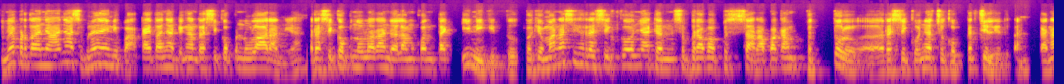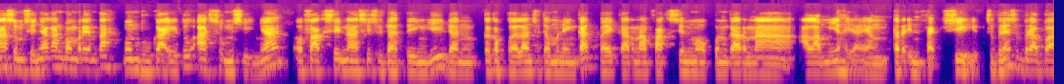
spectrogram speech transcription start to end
Sebenarnya pertanyaannya sebenarnya ini Pak, kaitannya dengan resiko penularan ya. Resiko penularan dalam konteks ini gitu. Bagaimana sih resikonya dan seberapa besar? Apakah betul uh, resikonya cukup kecil gitu kan? Karena asumsinya kan pemerintah membuka itu asumsinya uh, vaksinasi sudah tinggi dan kekebalan sudah meningkat baik karena vaksin maupun karena alamiah ya yang terinfeksi. Gitu. Sebenarnya seberapa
